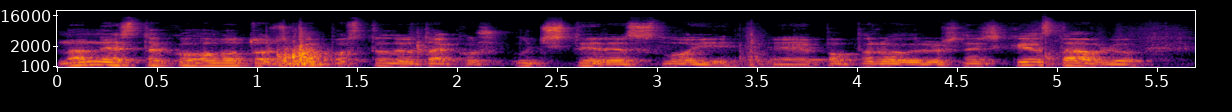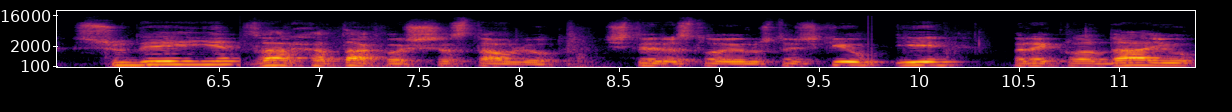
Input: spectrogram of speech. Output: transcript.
На низ такого лоточка постелив також у 4 слої е, паперові рушнички. Ставлю сюди її. Зверху також ще ставлю 4 слої рушничків і перекладаю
